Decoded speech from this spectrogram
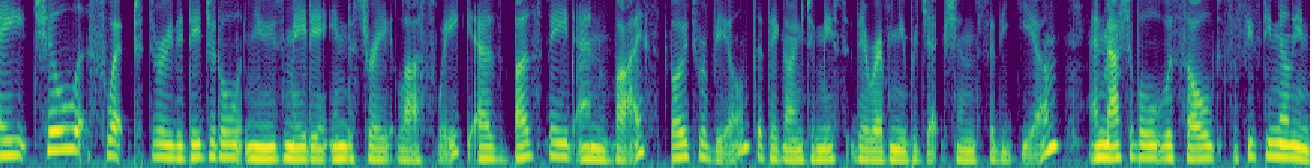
A chill swept through the digital news media industry last week as BuzzFeed and Vice both revealed that they're going to miss their revenue projections for the year. And Mashable was sold for $50 million,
